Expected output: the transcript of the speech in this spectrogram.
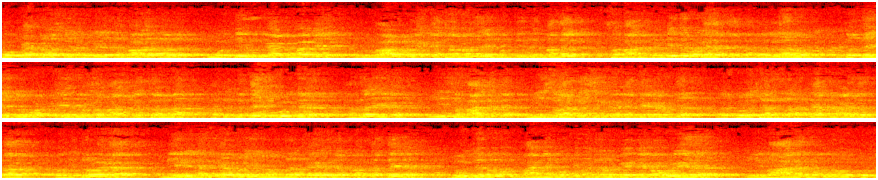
ಗೋಕಾಕ ಭಗೀರಥ ಮಹಾರಾಜ ಮೂರ್ತಿ ಉದ್ಘಾಟನೆ ಮಾಡಿ ಭಾಳ ಒಳ್ಳೆ ಕೆಲಸ ಮಾಡಿದ್ರೆ ಮುಂದಿನ ದಿನಮಾನದಲ್ಲಿ ಸಮಾಜ ಖಂಡಿತ ಒಳ್ಳೆಯದಾಗ್ತದೆ ನಾವೆಲ್ಲರೂ ಜೊತೆಗಿದ್ದು ಒಟ್ಟಿಗೆ ಸಮಾಜ ಕೆಲಸವನ್ನ ಮತ್ತು ಜೊತೆಗೆ ಕೂಡ್ತೇವೆ ಅಂದ್ರೆ ಈಗ ಈ ಸಮಾಜದ ಮೀಸಲಾತಿ ಸಿಗಬೇಕಂತ ಹೇಳಿ ಒಂದು ಗುರುಶಾಸ್ತ್ರ ಅಧ್ಯಯನ ಮಾಡಿದಂತ ಒಂದು ಇದ್ರೊಳಗ ಮೇಲಿನ ಅಧಿಕಾರಿಗಳು ಏನು ಅಂತ ಬೇರೆ ಬರ್ತತೆ ಪೂಜ್ಯರು, ಮಾನ್ಯ ಮುಖ್ಯಮಂತ್ರಿಗಳು ಭೇಟಿಯಾಗಿ ಅವರು ಹೇಳಿದ್ದಾರೆ ಈ ನಾನು ಇರ್ಬೋದು ಪುಟ್ಟ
